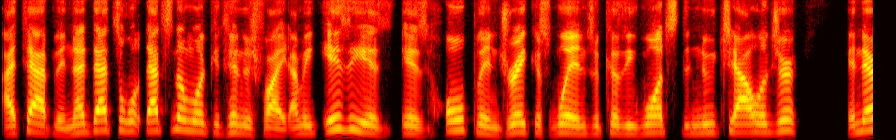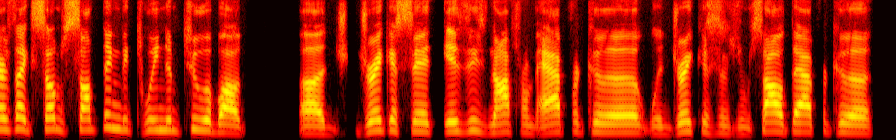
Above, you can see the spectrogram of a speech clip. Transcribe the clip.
I tap in. That that's one- that's number one contenders fight. I mean, Izzy is is hoping Dricus wins because he wants the new challenger. And there's like some something between them two about uh Dricus said Izzy's not from Africa when Dricus is from South Africa.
